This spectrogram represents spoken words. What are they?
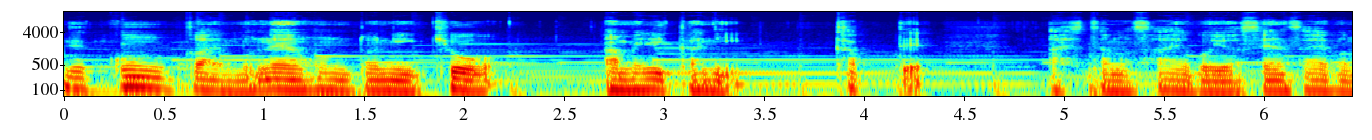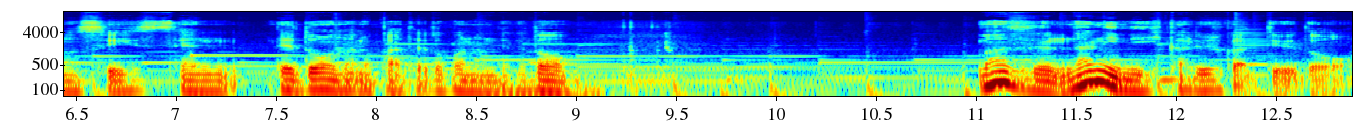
で今回もね本当に今日アメリカに勝って明日の最後予選最後の推薦でどうなるかってとこなんだけどまず何に惹かれるかっていうと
